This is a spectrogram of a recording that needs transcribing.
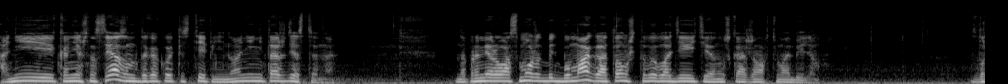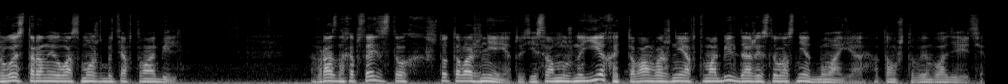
Они, конечно, связаны до какой-то степени, но они не тождественны. Например, у вас может быть бумага о том, что вы владеете, ну скажем, автомобилем. С другой стороны, у вас может быть автомобиль в разных обстоятельствах что-то важнее. То есть, если вам нужно ехать, то вам важнее автомобиль, даже если у вас нет бумаги о том, что вы им владеете.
